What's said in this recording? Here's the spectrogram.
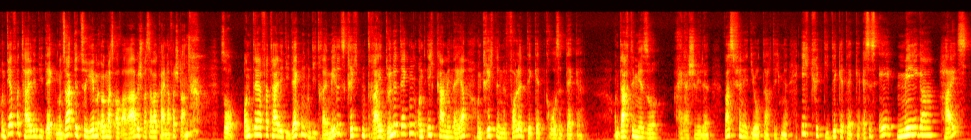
Und der verteilte die Decken und sagte zu jedem irgendwas auf Arabisch, was aber keiner verstand. So, und der verteilte die Decken und die drei Mädels kriegten drei dünne Decken und ich kam hinterher und kriegte eine volle, dicke, große Decke. Und dachte mir so, alter Schwede, was für ein Idiot, dachte ich mir. Ich krieg die dicke Decke. Es ist eh mega heiß.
